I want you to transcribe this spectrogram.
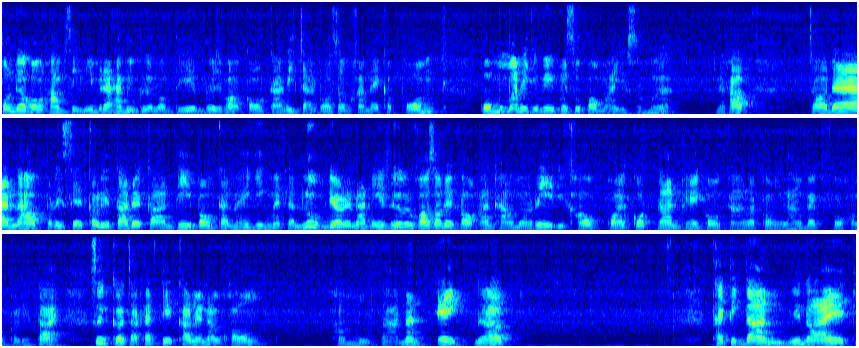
คนเดียวคงทำสิ่งนี้ไม่ได้ถ้ามีเพื่อนร่วมทีม โดยเฉพาะกองกลางที่จ่ายบอลสำคัญให้กับผม ผมมุ่งมั่นที่จะวิ่งไปสู่เป้าหมายอยู่เสมอนะครับจอร์แดนนะครับปฏิเสธเกาหลีใต้โดยการที่ป้องกันไม่ให้ยิงแม้แต่ลูกเดียวในนัดนี้ ถือเป็นความสำเร็จของอัลทามารีที่เขาคอยกดดันแผงกองกลางและกองหลัง back four ของเกาหลีใต้ ซึ่งเกิดจากแทคติกการแนะนำของ ฮัมมูตานั่นเองนะครับแทคติกด้านวินัยเก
